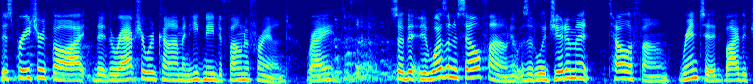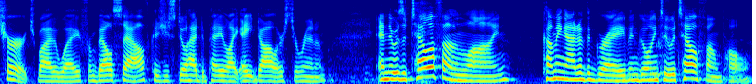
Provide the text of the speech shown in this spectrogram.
This preacher thought that the rapture would come and he'd need to phone a friend right? so that it wasn't a cell phone, it was a legitimate telephone rented by the church, by the way, from Bell South, because you still had to pay like $8 to rent them. And there was a telephone line coming out of the grave and going to a telephone pole.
